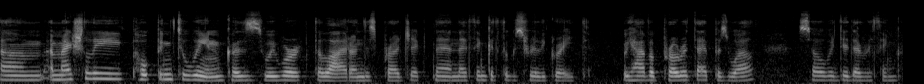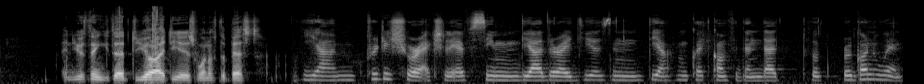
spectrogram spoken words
Um, I'm actually hoping to win because we worked a lot on this project and I think it looks really great. We have a prototype as well, so we did everything. And you think that your idea is one of the best? Yeah, I'm pretty sure actually. I've seen the other ideas and yeah, I'm quite confident that we're going to win.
